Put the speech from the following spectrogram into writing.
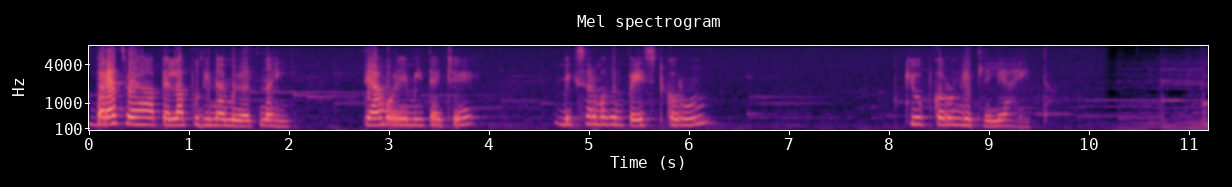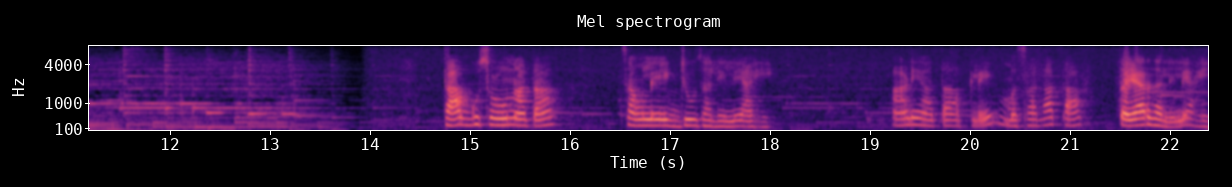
बऱ्याच वेळा आपल्याला पुदिना मिळत नाही. त्यामुळे मी त्याचे मिक्सरमधून पेस्ट करून क्यूब करून घेतलेले आहेत. ताक घुसळून आता चांगले एकजीव झालेले आहे. आणि आता आपले मसाला ताक तयार झालेले आहे.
